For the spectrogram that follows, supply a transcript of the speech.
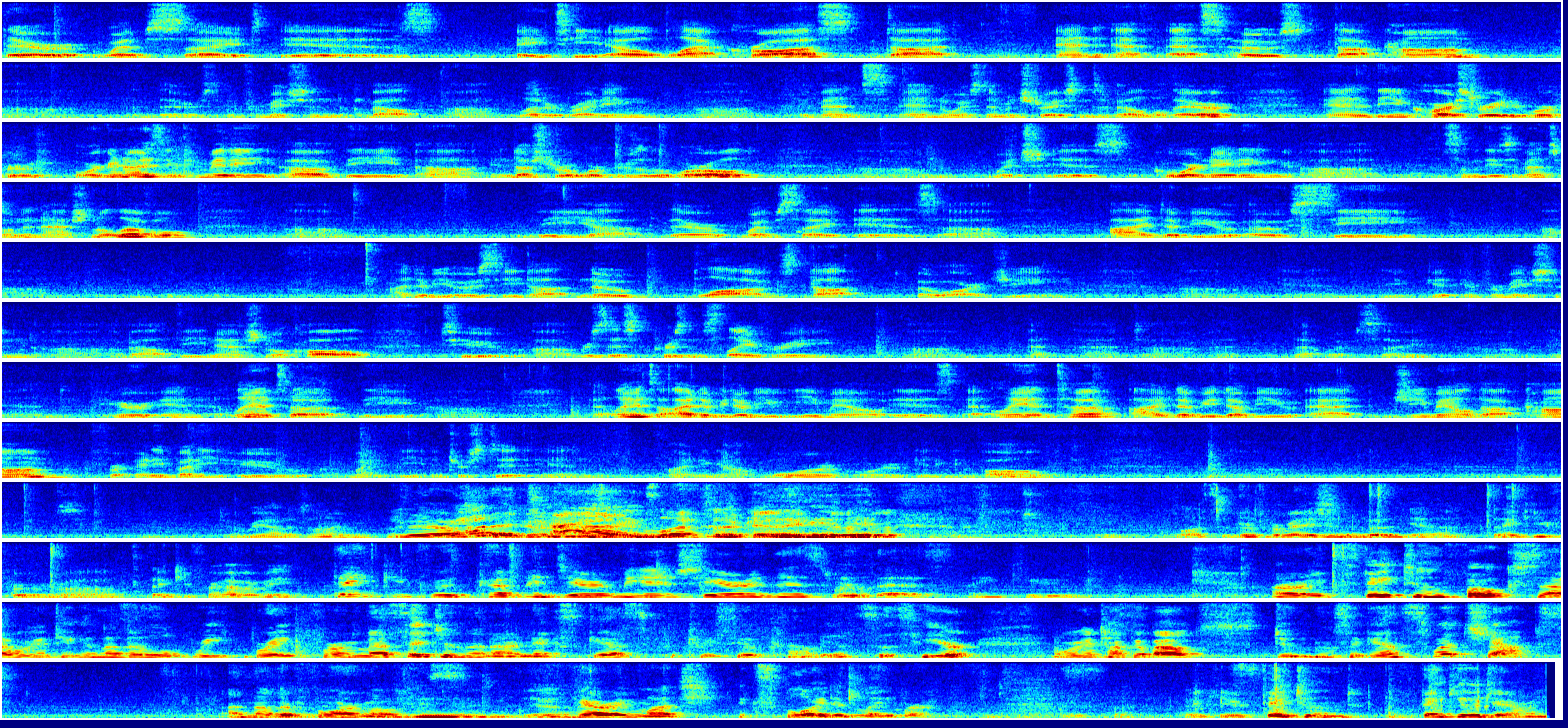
their website is atlblackcross.nfshost.com. Uh, and there's information about uh, letter writing uh, events and noise demonstrations available there. And the Incarcerated Workers Organizing Committee of the uh, Industrial Workers of the World, um, which is coordinating uh, some of these events on a national level. Um, the uh, their website is IWOC uh, iwoc.noblogs.org, uh, and you get information uh, about the national call to uh, resist prison slavery um, at, at, uh, at that website. Um, and here in Atlanta, the Atlanta IWW email is atlantaiww at gmail.com for anybody who might be interested in finding out more or getting involved. Um, yeah, Are we out of time? We're out of a few seconds time. left, okay. Lots of information, but yeah, thank you for, uh, thank you for having me. Thank you for coming, Jeremy, and sharing this with us. Thank you. All right, stay tuned, folks. Uh, we're gonna take another little brief break for a message, and then our next guest, Patricio Cambias, is here. And we're gonna talk about students against sweatshops. Another form of Mhm, Yeah, very much exploited labor. thank you. Stay tuned. Thank you, Jeremy.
